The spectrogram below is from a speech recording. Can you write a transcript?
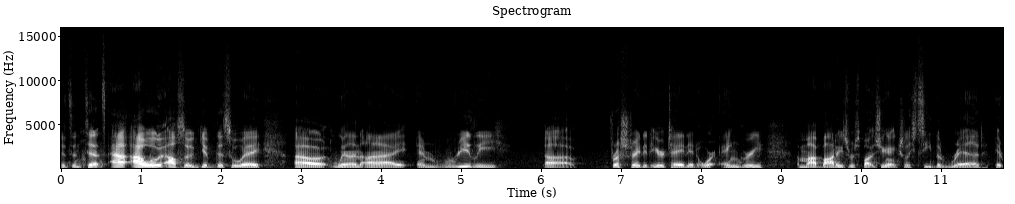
it's intense. I, I will also give this away uh, when I am really uh, frustrated, irritated, or angry. My body's response, you can actually see the red. It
